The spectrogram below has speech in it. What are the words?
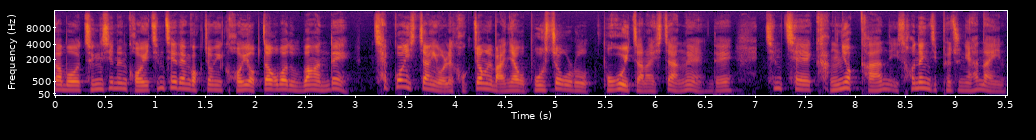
그러니까 뭐 증시는 거의 대한 걱정이 거의 없다고 봐도 무방한데 채권 시장이 원래 걱정을 많이 하고 보수적으로 보고 있잖아요 시장을. 근데 침체의 강력한 이 선행 지표 중에 하나인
